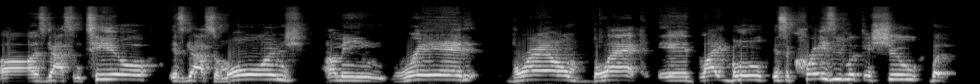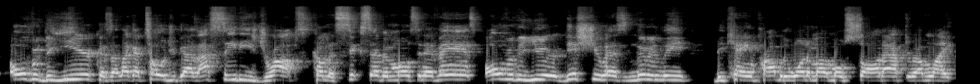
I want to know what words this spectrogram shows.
Uh, it's got some teal. It's got some orange. I mean, red, brown, black, and light blue. It's a crazy looking shoe, but over the year, because like I told you guys, I see these drops coming six, seven months in advance. Over the year, this shoe has literally became probably one of my most sought after. I'm like,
